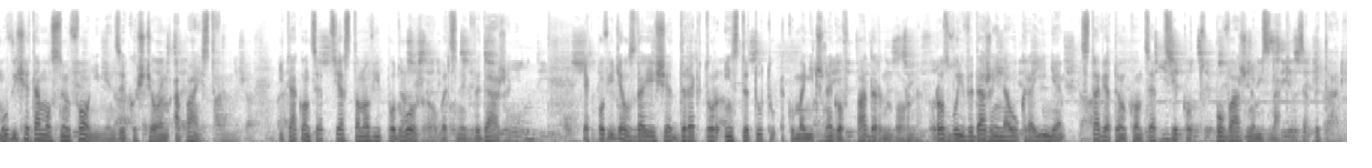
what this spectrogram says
Mówi się tam o symfonii między Kościołem a państwem. I ta koncepcja stanowi podłoże obecnych wydarzeń. Jak powiedział, zdaje się, dyrektor Instytutu Ekumenicznego w Paderborn, rozwój wydarzeń na Ukrainie stawia tę koncepcję pod poważnym znakiem zapytania.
